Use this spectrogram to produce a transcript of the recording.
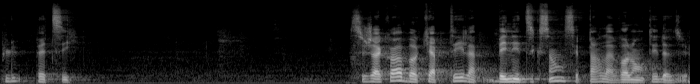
plus petit. Si Jacob a capté la bénédiction, c'est par la volonté de Dieu.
